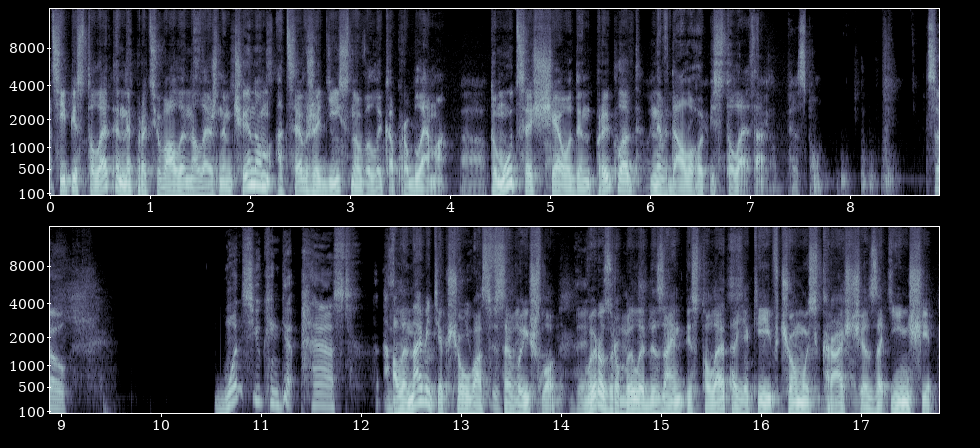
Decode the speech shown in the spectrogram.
Ці пістолети не працювали належним чином, а це вже дійсно велика проблема. Тому це ще один приклад невдалого пістолета. Але навіть якщо у вас все вийшло, ви розробили дизайн пістолета, який в чомусь краще за інші,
